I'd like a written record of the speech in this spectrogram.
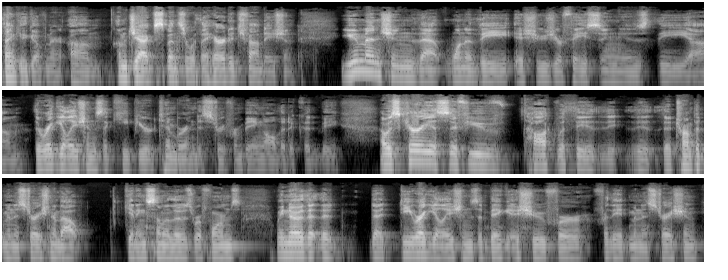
Thank you, Governor. Um, I'm Jack Spencer with the Heritage Foundation. You mentioned that one of the issues you're facing is the um, the regulations that keep your timber industry from being all that it could be. I was curious if you've talked with the the, the, the Trump administration about getting some of those reforms. We know that the that deregulation is a big issue for for the administration,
